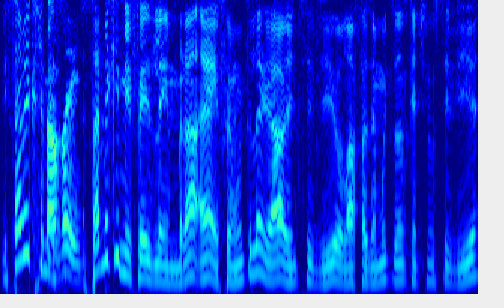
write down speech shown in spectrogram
E sabe que você me, sabe que me fez lembrar? É, foi muito legal, a gente se viu lá, fazia muitos anos que a gente não se via.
